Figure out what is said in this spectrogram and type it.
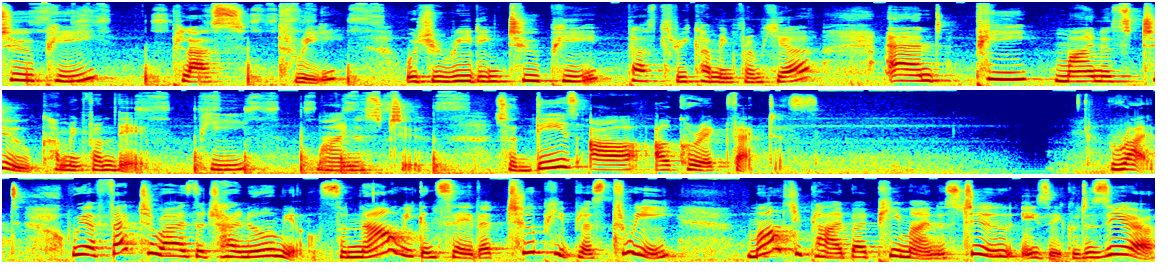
2p plus 3, which you're reading 2p plus 3 coming from here, and p minus 2 coming from there. p minus 2. So these are our correct factors. Right, we have factorized the trinomial, so now we can say that 2p plus 3 multiplied by p minus 2 is equal to 0.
